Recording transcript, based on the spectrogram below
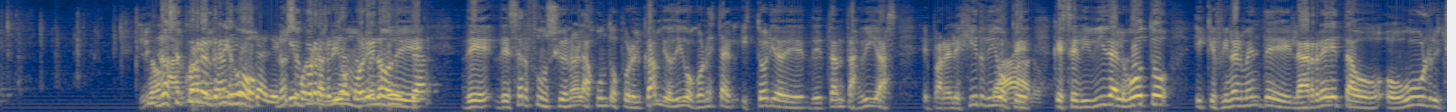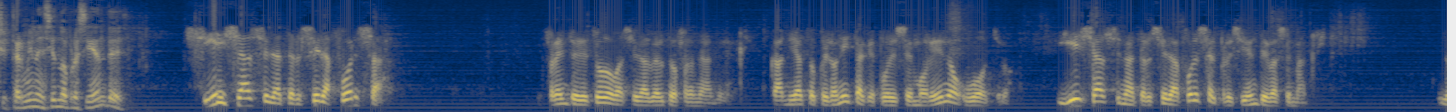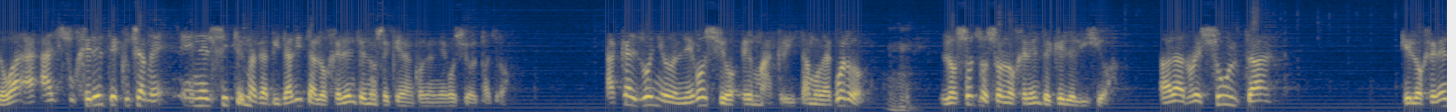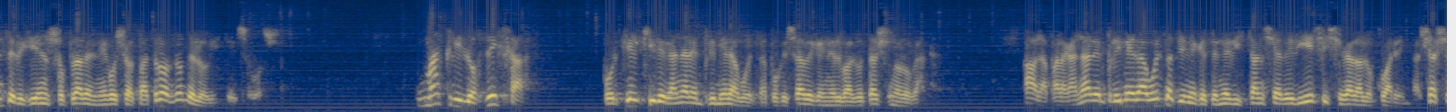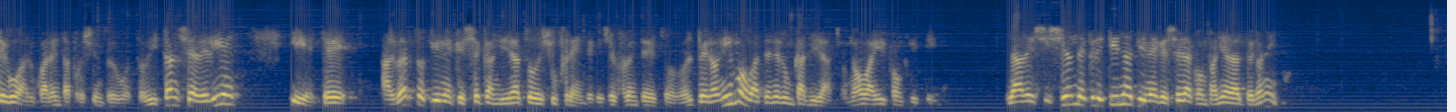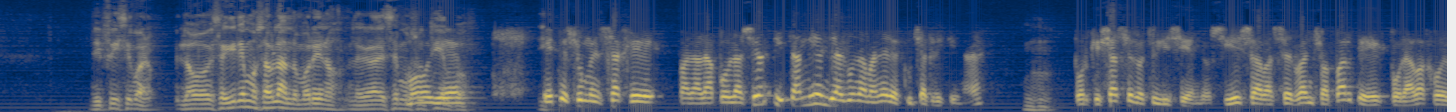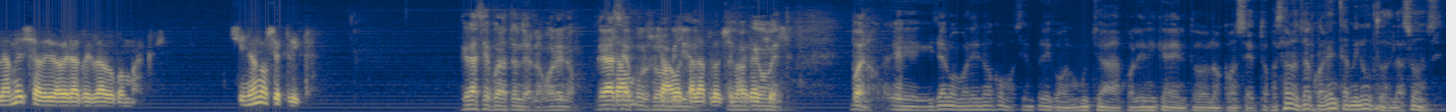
No, se corre el riesgo, no se corre el riesgo Moreno de de, de, ser funcional a Juntos por el Cambio, digo, con esta historia de, tantas vías eh, para elegir, digo, que, que se divida el voto y que finalmente Larreta o, o Ulrich terminen siendo presidentes? Si ella hace la tercera fuerza, frente de todo va a ser Alberto Fernández, candidato peronista que puede ser Moreno u otro. Y ella hace una tercera fuerza, el presidente va a ser Macri. Lo va, al su gerente, escúchame, en el sistema capitalista los gerentes no se quedan con el negocio del patrón. Acá el dueño del negocio es Macri, ¿estamos de acuerdo? Los otros son los gerentes que él eligió. Ahora resulta que los gerentes le quieren soplar el negocio al patrón. ¿Dónde lo viste eso vos? Macri los deja porque él quiere ganar en primera vuelta, porque sabe que en el balotaje no lo gana. Ahora, para ganar en primera vuelta tiene que tener distancia de 10 y llegar a los 40. Ya llegó al 40% de voto. Distancia de 10 y este Alberto tiene que ser candidato de su frente, que es el frente de todo. El peronismo va a tener un candidato, no va a ir con Cristina. La decisión de Cristina tiene que ser acompañada al peronismo. Difícil, bueno, lo seguiremos hablando, Moreno. Le agradecemos su tiempo. Este es un mensaje para la población y también de alguna manera escucha a Cristina, ¿eh? porque ya se lo estoy diciendo, si ella va a ser rancho aparte, por abajo de la mesa debe haber arreglado con Macri. Si no, no se explica. Gracias por atenderlo, Moreno. Gracias por su chao, hasta la próxima. Bueno, eh, Guillermo Moreno, como siempre, con mucha polémica en todos los conceptos. Pasaron ya 40 minutos de las 11.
